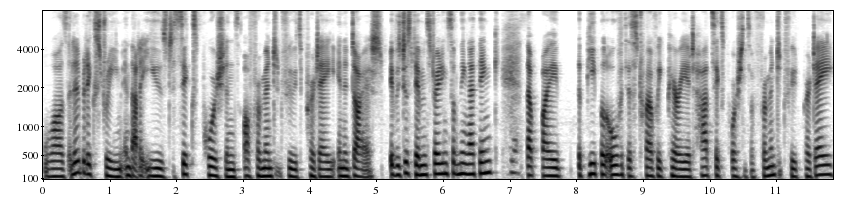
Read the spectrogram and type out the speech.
was a little bit extreme in that it used six portions of fermented foods per day in a diet. It was just demonstrating something, I think, yes. that by the people over this 12 week period had six portions of fermented food per day,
